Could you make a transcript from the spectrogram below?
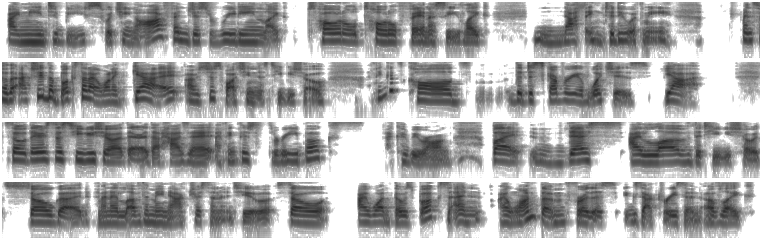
I need to be switching off and just reading like total, total fantasy, like nothing to do with me. And so, the, actually, the books that I want to get, I was just watching this TV show. I think it's called The Discovery of Witches. Yeah, so there's this TV show out there that has it. I think there's three books. I could be wrong, but this, I love the TV show. It's so good. And I love the main actress in it too. So I want those books and I want them for this exact reason of like,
